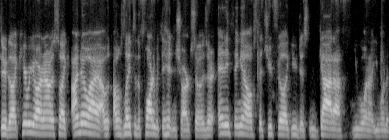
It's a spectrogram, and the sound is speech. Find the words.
dude, like here we are now. It's like I know I I was, I was late to the party with the hidden chart. So is there anything else that you feel like you just gotta you wanna you wanna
